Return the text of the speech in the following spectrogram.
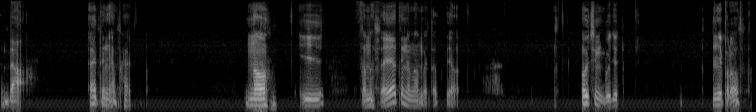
да, это необходимо. Но и самостоятельно вам это сделать очень будет непросто.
